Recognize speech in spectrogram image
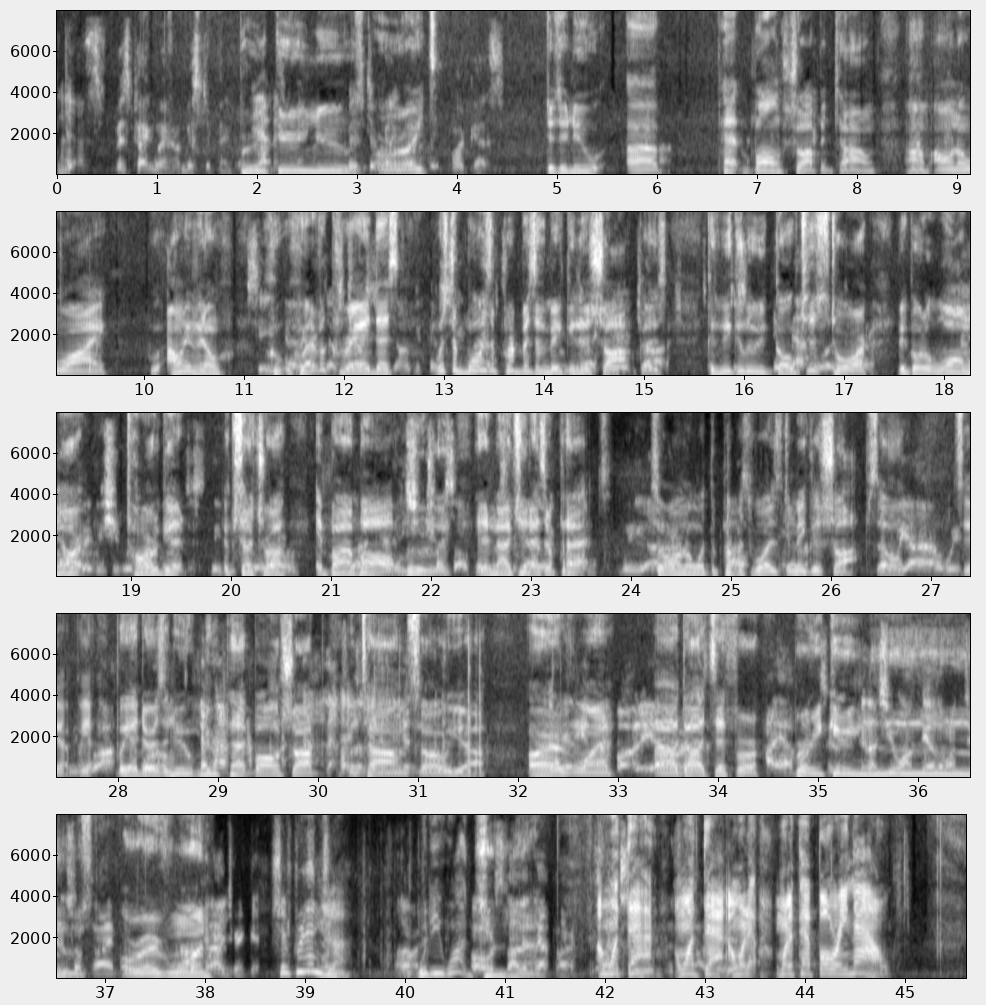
Yes, Miss Penguin or Mr. Penguin. Breaking news, Mr. Penguin alright? podcast. There's a new uh pet ball shop in town. Um, I don't know why. Who I don't even know who, Erica whoever created this. What's the she what was the purpose of making this shop? Because "Hey, Josh, because we could just literally go to the store, for we go to You know, Walmart, maybe she wouldn't want me to Target, just leave you two etc., and buy a ball, at least she literally, and three of imagine as our together. pet. We, uh, So I don't know what the purpose powerful was to make this shop. No, So, we are. We, so yeah, we but yeah, but yeah, there's a new new pet ball shop in town. So yeah, all right, I gotta get my everyone. body Uh, hours. that's it for I have one too. breaking Unless you want the other one too news. sometime. All right, How everyone. can I drink it? Chef Greninja, All right. what do you want, Oh, it's not in that part. It's I want that. I want that. I want here. a, I want a pet ball right now.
